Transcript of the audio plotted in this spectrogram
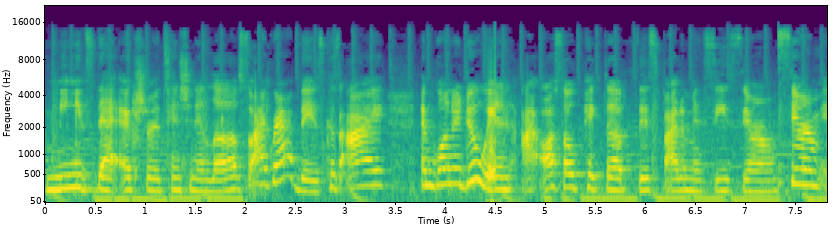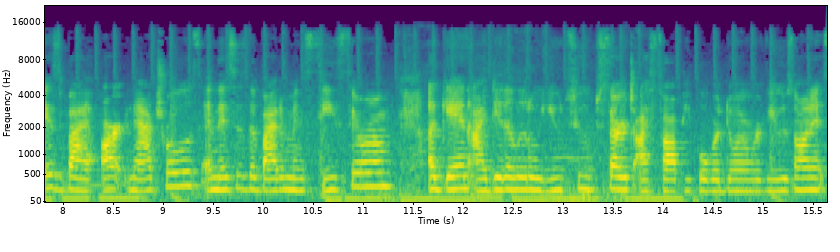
needs that extra attention and love. So i grabbed this because i am going to do it. And i also picked up this vitamin c serum. Serum is by art naturals and this is the vitamin c serum. Again i did a little youtube search. I saw people were doing reviews on it.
